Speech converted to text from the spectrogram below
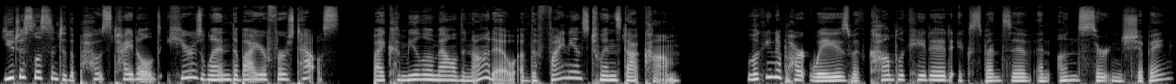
You just listened to the post titled, Here's When to Buy Your First House by Camilo Maldonado of thefinancetwins.com. Looking to part ways with complicated, expensive, and uncertain shipping?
